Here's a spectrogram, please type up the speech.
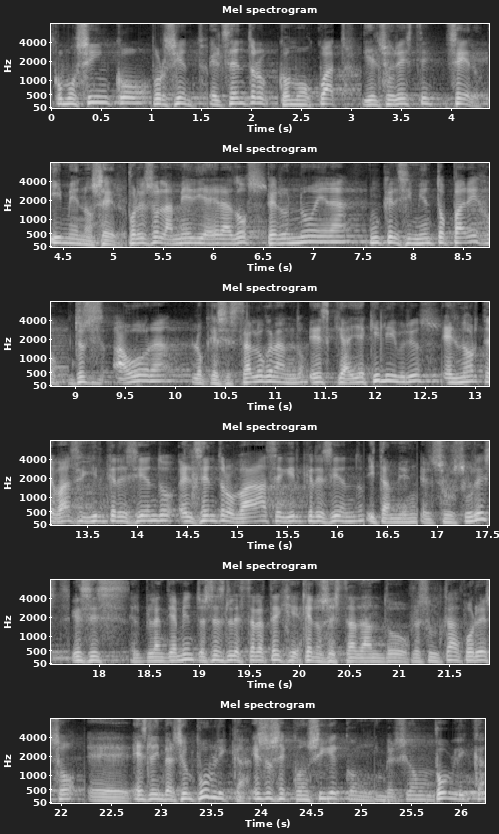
como 5%, el centro como 4% y el sureste 0 y menos 0. Por eso la media era 2, pero no era un crecimiento parejo. Entonces ahora lo que se está logrando es que hay equilibrios, el norte va a seguir creciendo, el centro va a seguir creciendo y también el sur-sureste. Ese es el planteamiento, esa es la estrategia que nos está dando resultados. Por eso eh, es la inversión pública, eso se consigue con inversión pública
